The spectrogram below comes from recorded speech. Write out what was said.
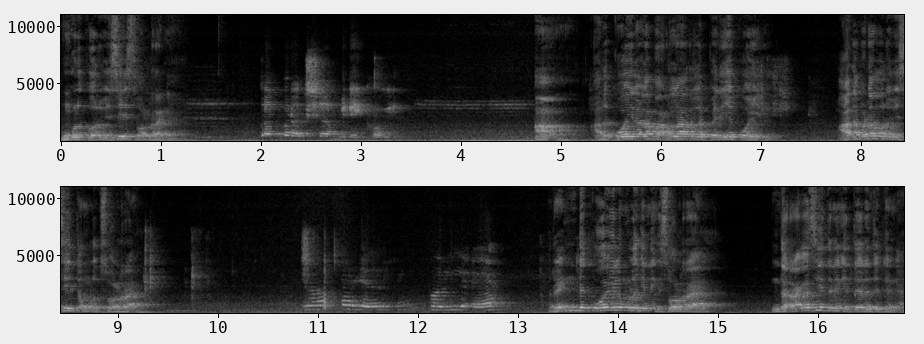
உங்களுக்கு ஒரு விஷயம் சொல்கிறேங்க கர்ப்பரக்ஷாம்பிகை கோவில் ஆ. அது கோயிலெல்லாம் வரலாறுல பெரிய கோயில். அதை விட ஒரு விஷயத்த உங்களுக்கு சொல்கிறேன் ரெண்டு கோயில் உங்களுக்கு இன்னைக்கு சொல்கிறேன் இந்த ரகசியத்தை நீங்கள் தெரிஞ்சுக்கங்க.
